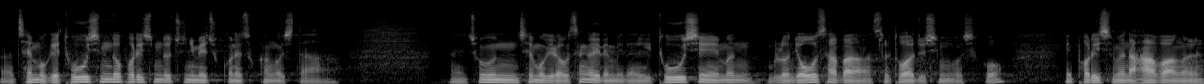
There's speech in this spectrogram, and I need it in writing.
아, 제목에 도우심도 버리심도 주님의 주권에 속한 것이다. 네, 좋은 제목이라고 생각이 됩니다. 이 도우심은 물론 여호사밧을 도와주신 것이고 이 버리심은 아합왕을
